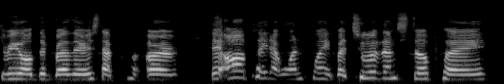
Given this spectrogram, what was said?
three older brothers that are they all played at one point, but two of them still play.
